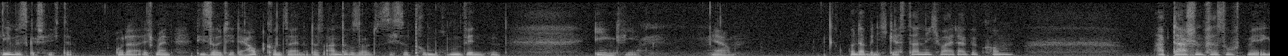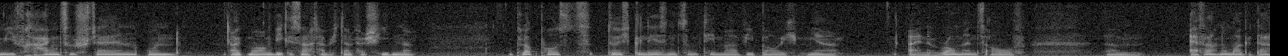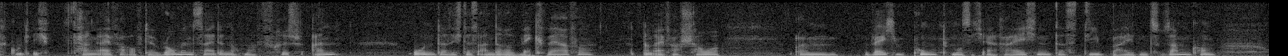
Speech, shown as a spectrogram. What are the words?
Liebesgeschichte. Oder ich meine, die sollte der Hauptgrund sein und das andere sollte sich so drumherum winden. Irgendwie. Ja. Und da bin ich gestern nicht weitergekommen. Hab da schon versucht, mir irgendwie Fragen zu stellen und heute Morgen, wie gesagt, habe ich dann verschiedene Blogposts durchgelesen zum Thema, wie baue ich mir eine Romance auf. Ähm, einfach nochmal gedacht, gut, ich fange einfach auf der Romance-Seite nochmal frisch an, ohne dass ich das andere wegwerfe und einfach schaue, ähm, welchen Punkt muss ich erreichen, dass die beiden zusammenkommen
